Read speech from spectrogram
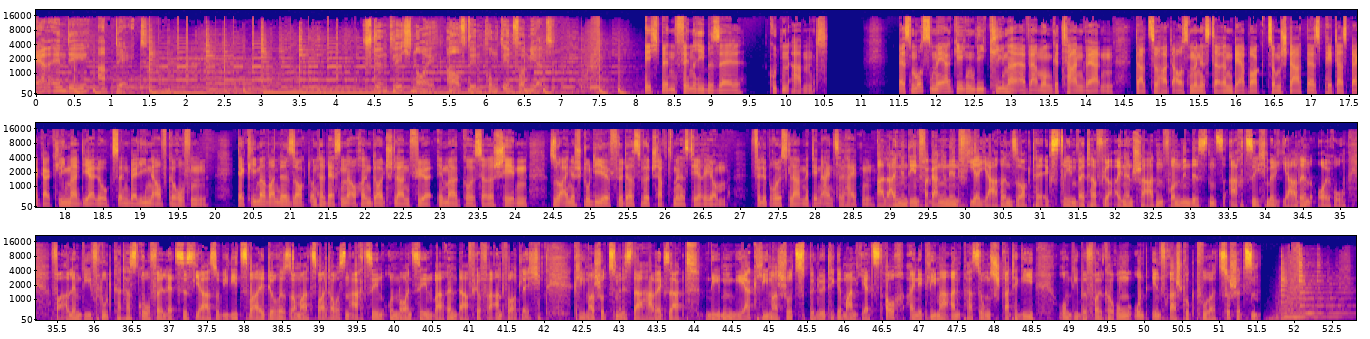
RND Update. Stündlich neu. Auf den Punkt informiert. Ich bin Finn Riebesell. Guten Abend. Es muss mehr gegen die Klimaerwärmung getan werden. Dazu hat Außenministerin Baerbock zum Start des Petersberger Klimadialogs in Berlin aufgerufen. Der Klimawandel sorgt unterdessen auch in Deutschland für immer größere Schäden, so eine Studie für das Wirtschaftsministerium. Philipp Rösler mit den Einzelheiten. Allein in den vergangenen vier Jahren sorgte Extremwetter für einen Schaden von mindestens 80 Milliarden Euro. Vor allem die Flutkatastrophe letztes Jahr sowie die zwei Dürresommer 2018 und 19 waren dafür verantwortlich. Klimaschutzminister Habeck sagt, neben mehr Klimaschutz benötige man jetzt auch eine Klimaanpassungsstrategie, um die Bevölkerung und Infrastruktur zu schützen.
